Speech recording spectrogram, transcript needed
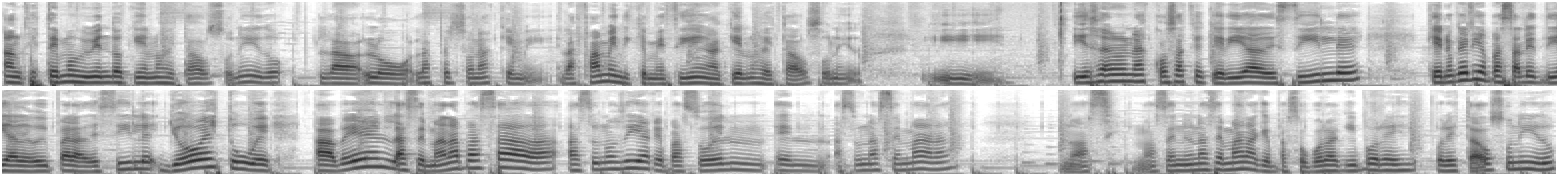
Aunque estemos viviendo aquí en los Estados Unidos, las personas que me, las familias que me siguen aquí en los Estados Unidos. Y, y esas eran unas cosas que quería decirle, que no quería pasar el día de hoy para decirle. Yo estuve a ver la semana pasada, hace unos días que pasó el, el hace una semana, no hace, no hace ni una semana que pasó por aquí, por, por Estados Unidos,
